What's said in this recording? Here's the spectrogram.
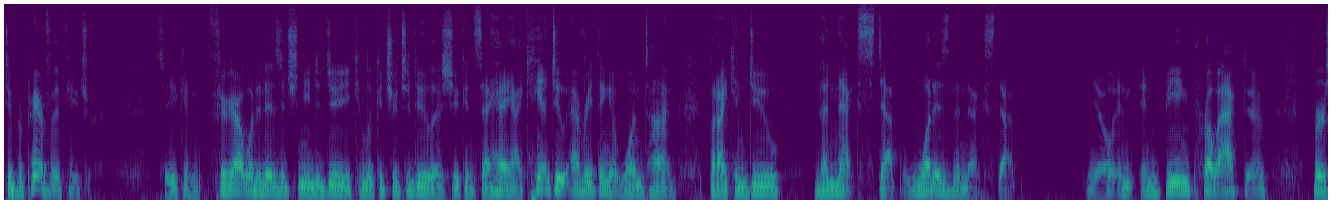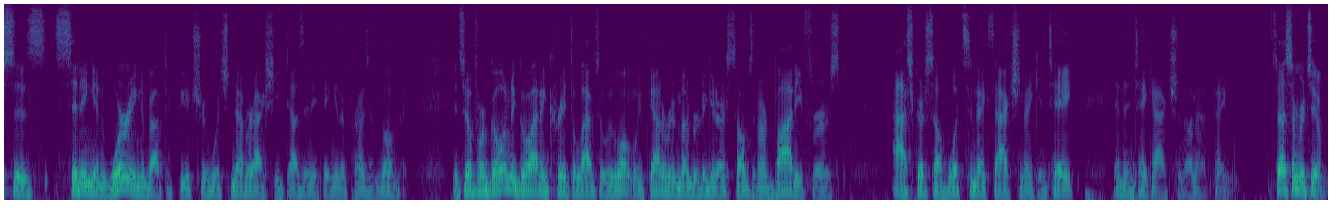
to prepare for the future. So you can figure out what it is that you need to do. You can look at your to-do list. You can say, "Hey, I can't do everything at one time, but I can do the next step. What is the next step? You know, in, in being proactive versus sitting and worrying about the future, which never actually does anything in the present moment. And so, if we're going to go out and create the lives that we want, we've got to remember to get ourselves in our body first, ask ourselves, what's the next action I can take, and then take action on that thing. So, that's number two.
